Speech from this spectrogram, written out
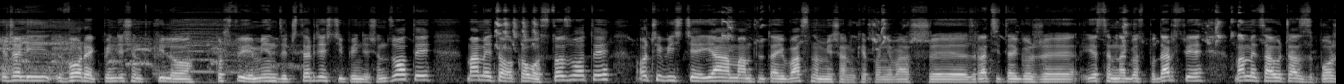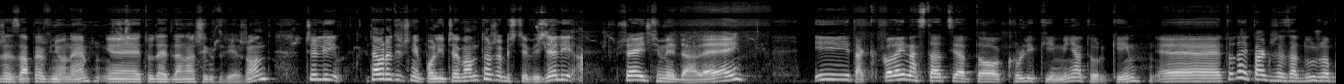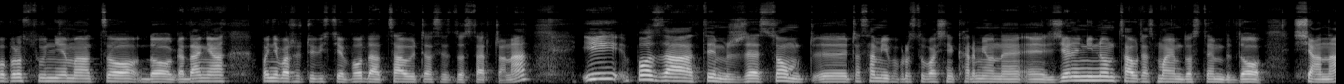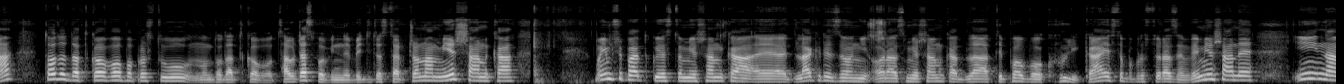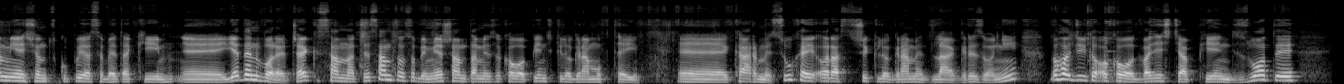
Jeżeli worek 50 kg kosztuje między 40 i 50 zł, mamy to około 100 zł. Oczywiście ja mam tutaj własną mieszankę, ponieważ e, z racji tego, że jestem na gospodarstwie, mamy cały czas zboże zapewnione e, tutaj dla naszych zwierząt, czyli teoretycznie policzę Wam to, żebyście wiedzieli. Przejdźmy dalej. I tak, kolejna stacja to króliki miniaturki. E, tutaj także za dużo po prostu nie ma co do gadania, ponieważ oczywiście woda cały czas jest dostarczana. I poza tym, że są e, czasami po prostu właśnie karmione e, zieleniną, cały czas mają dostęp do siana, to dodatkowo po prostu, no dodatkowo, cały czas powinny być dostarczona mieszanka w moim przypadku jest to mieszanka e, dla gryzoni oraz mieszanka dla typowo królika. Jest to po prostu razem wymieszane i na miesiąc kupuję sobie taki e, jeden woreczek. Sam znaczy sam to sobie mieszam. Tam jest około 5 kg tej e, karmy suchej oraz 3 kg dla gryzoni. Wychodzi to około 25 zł.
